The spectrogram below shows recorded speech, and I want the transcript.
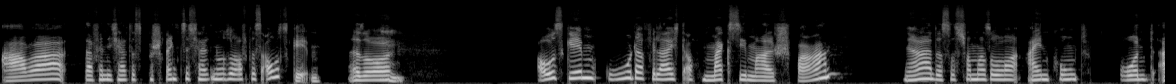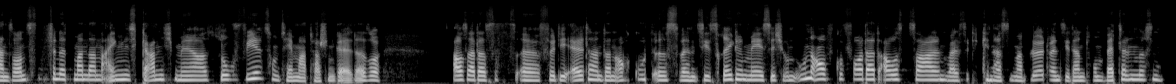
Aber da finde ich halt, das beschränkt sich halt nur so auf das Ausgeben. Also hm ausgeben oder vielleicht auch maximal sparen. Ja, das ist schon mal so ein Punkt. Und ansonsten findet man dann eigentlich gar nicht mehr so viel zum Thema Taschengeld. Also außer dass es äh, für die Eltern dann auch gut ist, wenn sie es regelmäßig und unaufgefordert auszahlen, weil für die Kinder ist es immer blöd, wenn sie dann drum betteln müssen.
